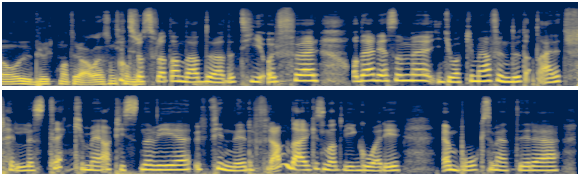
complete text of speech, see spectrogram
og ubrukt materiale. Som Til tross for at han da døde ti år før. Og det er det som eh, Joakim og jeg har funnet ut at er et fellestrekk med artistene vi finner fram. Det er ikke sånn at vi går i en bok som heter eh,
